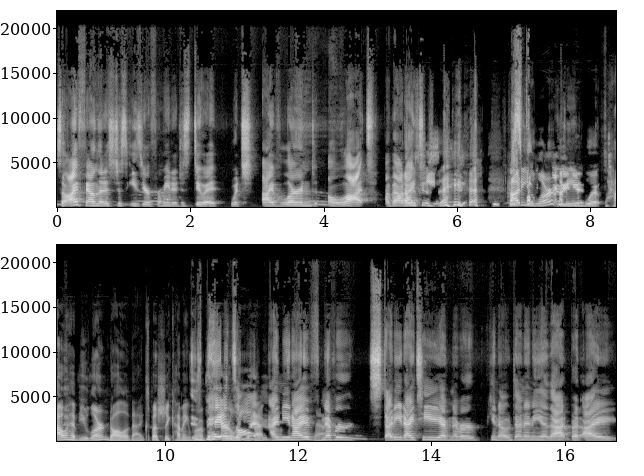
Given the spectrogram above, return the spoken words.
So I found that it's just easier for me to just do it, which I've learned a lot about I IT. was gonna say, how do you learn? I mean, where, how have you learned all of that, especially coming from a hands on. I mean, I've Yeah. never studied IT. I've never, you know, done any of that, but I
